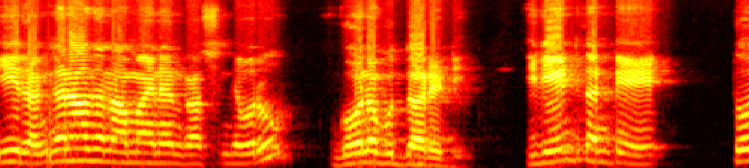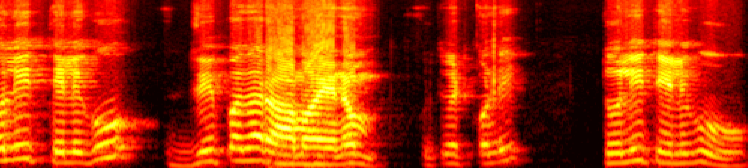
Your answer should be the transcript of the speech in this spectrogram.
ఈ రంగనాథ రామాయణాన్ని రాసింది ఎవరు? గోన బుద్ధారెడ్డి ఇది ఏంటిదంటే తొలి తెలుగు ద్విపద రామాయణం గుర్తుపెట్టుకోండి. తొలి తెలుగు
